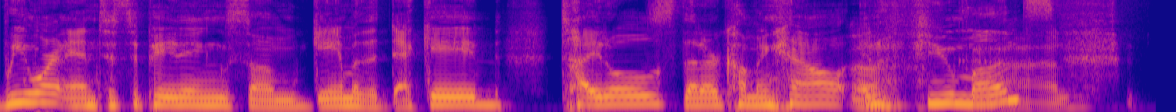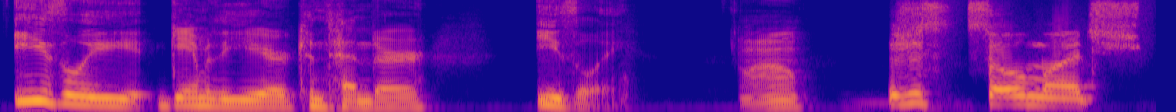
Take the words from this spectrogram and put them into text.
we weren't anticipating some game of the decade titles that are coming out in a Oh, few months, easily game of the year contender, easily. Wow. There's just so much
